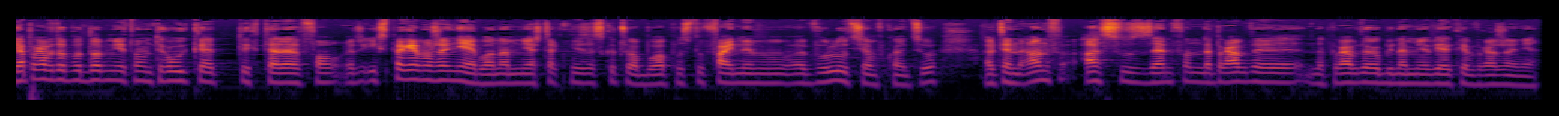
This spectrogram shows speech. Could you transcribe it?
Ja prawdopodobnie tą trójkę tych telefonów, znaczy Xperia może nie, bo ona mnie aż tak nie zaskoczyła, była po prostu fajnym ewolucją w końcu, ale ten Asus Zenfone naprawdę, naprawdę robi na mnie wielkie wrażenie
